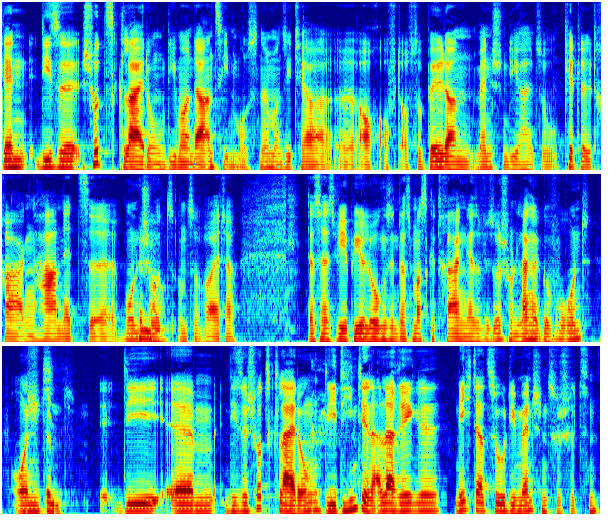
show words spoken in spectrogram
Denn diese Schutzkleidung, die man da anziehen muss, ne, man sieht ja äh, auch oft auf so Bildern Menschen, die halt so Kittel tragen, Haarnetze, Mundschutz genau. und so weiter. Das heißt, wir Biologen sind das Maske tragen ja sowieso schon lange gewohnt. Und Stimmt die, ähm, diese Schutzkleidung, die dient in aller Regel nicht dazu, die Menschen zu schützen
